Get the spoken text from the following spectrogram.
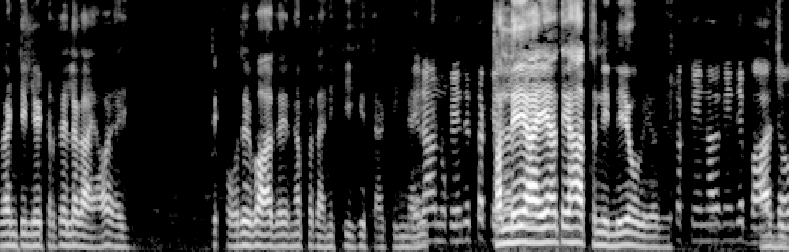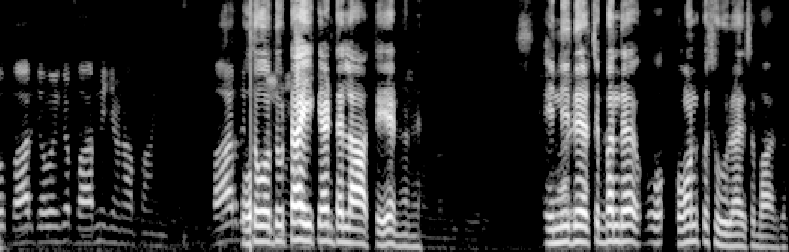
ਵੈਂਟੀਲੇਟਰ ਤੇ ਲਗਾਇਆ ਹੋਇਆ ਸੀ। ਤੇ ਉਹਦੇ ਬਾਅਦ ਇਹਨਾਂ ਪਤਾ ਨਹੀਂ ਕੀ ਕੀਤਾ ਕੀ ਨਹੀਂ। ਇਹਨਾਂ ਨੂੰ ਕਹਿੰਦੇ ਧੱਕੇ ਨਾਲ- ਥੱਲੇ ਆਏ ਆ ਤੇ ਹੱਥ ਨੀਲੇ ਹੋ ਗਏ ਉਹਦੇ। ਧੱਕੇ ਨਾਲ ਕਹਿੰਦੇ ਬਾਹਰ ਹਾਂਜੀ। ਜਾਓ ਬਾਹਰ ਜਾਓਗੇ ਬਾਹਰ ਨਹੀਂ ਜਾਣਾ ਆਪਾਂ ਅਸੀਂ। ਬਾਹਰ ਉਹ ਤੋਂ ਤੋਂ 2.5 ਘੰਟੇ ਲਾਤੇ ਇਹਨਾਂ ਨੇ। ਇੰਨੀ ਦੇਰ ਚ ਬੰਦੇ ਉਹ- ਕੌਣ ਕਸੂਰ ਹੈ ਇਸ ਬਾਤ ਦਾ?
